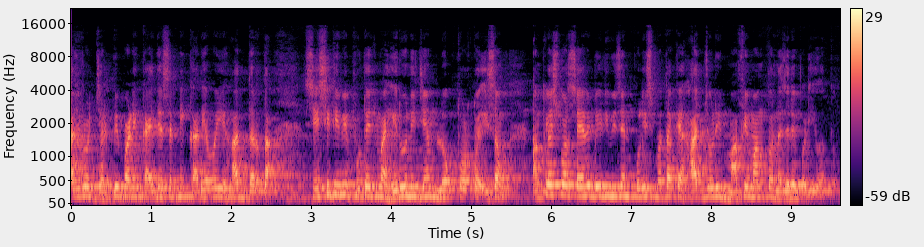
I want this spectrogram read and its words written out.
આજરોજ ઝડપી પાડી કાયદેસરની કાર્યવાહી હાથ ધરતા સીસીટીવી ફૂટેજમાં હીરોની જેમ લોક તોડતો ઈસમ અંકલેશ્વર શહેર બી ડિવિઝન પોલીસ મથકે હાથ જોડી માફી માંગતો નજરે પડ્યો હતો.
